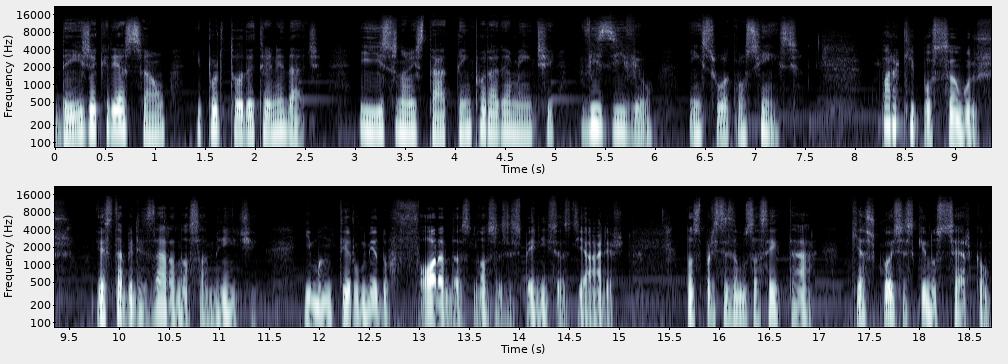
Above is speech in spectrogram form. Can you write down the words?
desde a criação e por toda a eternidade, e isso não está temporariamente visível em sua consciência. Para que possamos estabilizar a nossa mente e manter o medo fora das nossas experiências diárias, nós precisamos aceitar que as coisas que nos cercam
